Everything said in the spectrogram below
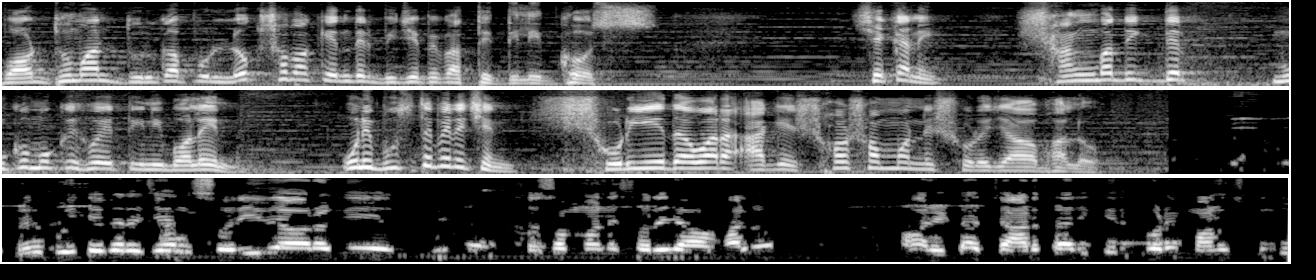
বর্ধমান দুর্গাপুর লোকসভা কেন্দ্রের বিজেপি প্রার্থী দিলীপ ঘোষ। সেখানে সাংবাদিকদের মুখোমুখি হয়ে তিনি বলেন, উনি বুঝতে পেরেছেন, সরিয়ে দেওয়ার আগে সসম্মানে সরে যাওয়া ভালো। বুঝতে পেরেছেন, সরিয়ে দেওয়ার আগে সসম্মানে সরে যাওয়া ভালো। আর এটা চার তারিখের পরে মানুষ কিন্তু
